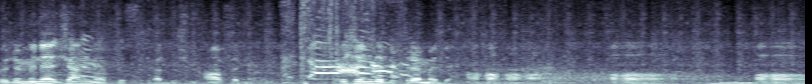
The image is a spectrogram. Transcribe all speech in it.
Ölümüne can mı yapıyorsun kardeşim? Aferin. Ve seni de bitiremedi. Ha ha ha ha. Aha. Aha. Aha.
